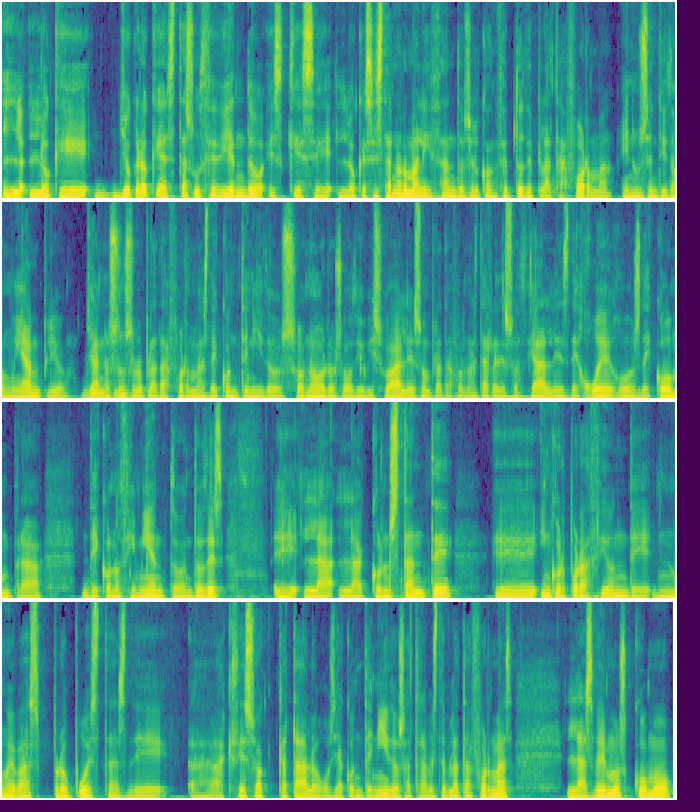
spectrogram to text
Lo, que yo creo que está sucediendo es que se, lo que se está normalizando es el concepto de plataforma en un sentido muy amplio. Ya no son solo plataformas de contenidos sonoros o audiovisuales, son plataformas de redes sociales, de juegos, de compra, de conocimiento. Entonces, eh, la, constante eh, incorporación de nuevas propuestas de ah, acceso a catálogos y a contenidos a través de plataformas las vemos como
